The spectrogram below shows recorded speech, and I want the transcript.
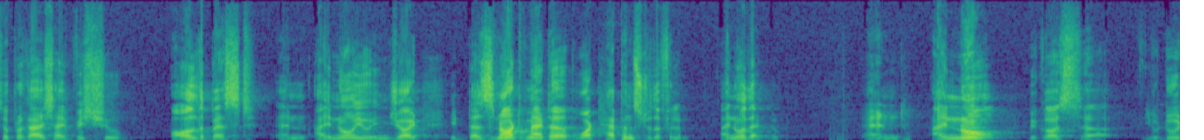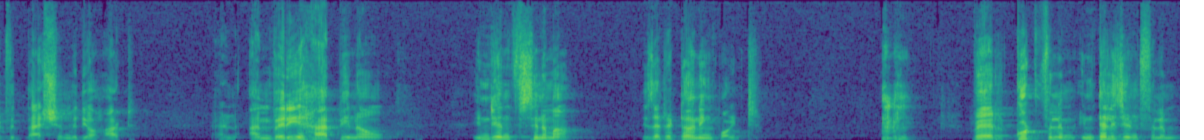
so Prakash I wish you all the best and I know you enjoyed it does not matter what happens to the film I know that too. And I know because uh, you do it with passion, with your heart. And I'm very happy now. Indian cinema is at a turning point where good film, intelligent film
